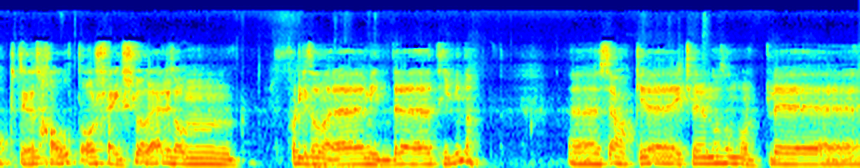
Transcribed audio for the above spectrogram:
opptil et halvt års fengsel, og det er liksom for litt sånne mindre ting. da. Eh, Så jeg har ikke egentlig noe sånn ordentlig eh,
